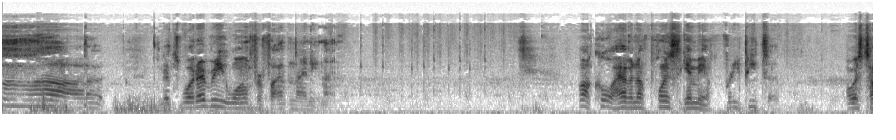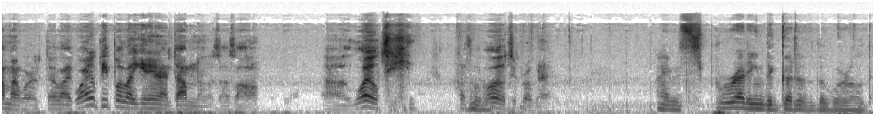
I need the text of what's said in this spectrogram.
Ah. It's whatever you want for five ninety nine. Oh, cool! I have enough points to give me a free pizza. I always tell my work, they're like, "Why do people like eating at Domino's?" That's all. Uh, loyalty. That's a loyalty program. I am spreading the good of the world.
